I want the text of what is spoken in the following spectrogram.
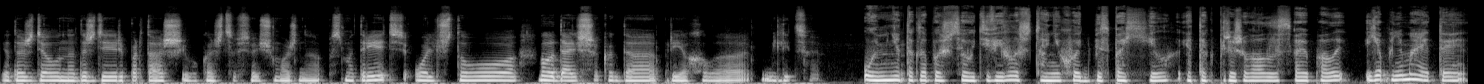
Я даже делала на дожде репортаж, его, кажется, все еще можно посмотреть. Оль, что было дальше, когда приехала милиция? Ой, меня тогда больше всего удивило, что они ходят без бахил. Я так переживала за свои полы. Я понимаю, это,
